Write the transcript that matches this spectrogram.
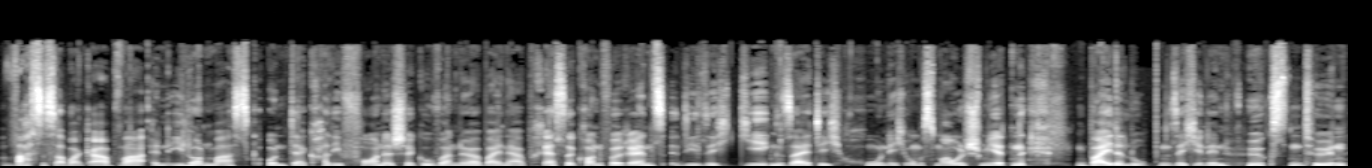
Was es aber gab, war in Elon Musk und der kalifornische Gouverneur bei einer Pressekonferenz, die sich gegenseitig Honig ums Maul schmierten. Beide lobten sich in den höchsten Tönen,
